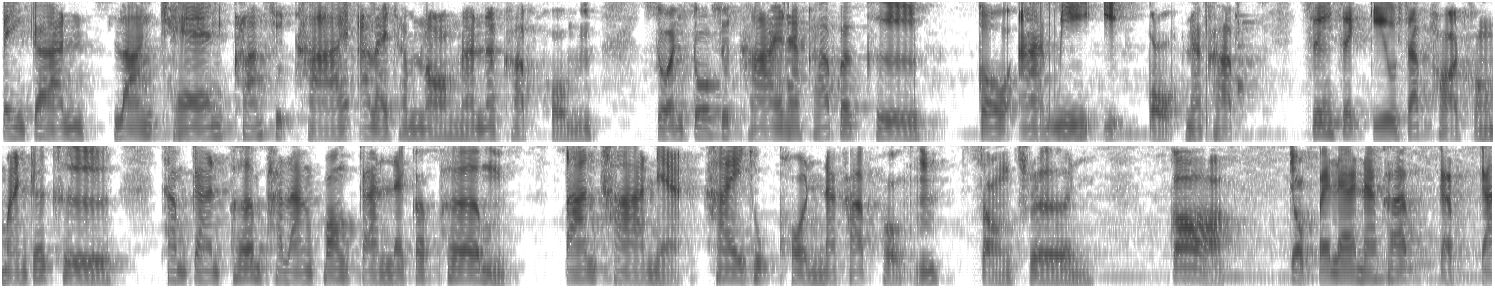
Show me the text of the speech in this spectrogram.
เป็นการล้างแค้นครั้งสุดท้ายอะไรทำนองนั้นนะครับผมส่วนตัวสุดท้ายนะครับก็คือ Go Army อีกโกะนะครับ ซึ่งสกิลซัพพอร์ตของมันก็คือทำการเพิ่มพลังป้องกันและก็เพิ่มต้านทานเนี่ยให้ทุกคนนะครับผม2เทิร์นก็จบไปแล้วนะครับกับก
